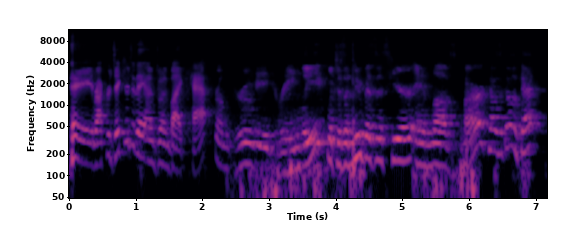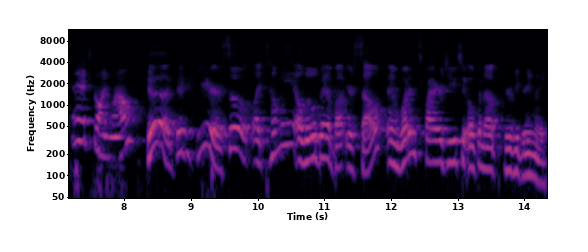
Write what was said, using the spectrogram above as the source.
Hey, Rockford Jake here today. I'm joined by Kat from Groovy Greenleaf, which is a new business here in Loves Park. How's it going, Kat? It's going well. Good, good to hear. So, like, tell me a little bit about yourself and what inspired you to open up Groovy Greenleaf.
